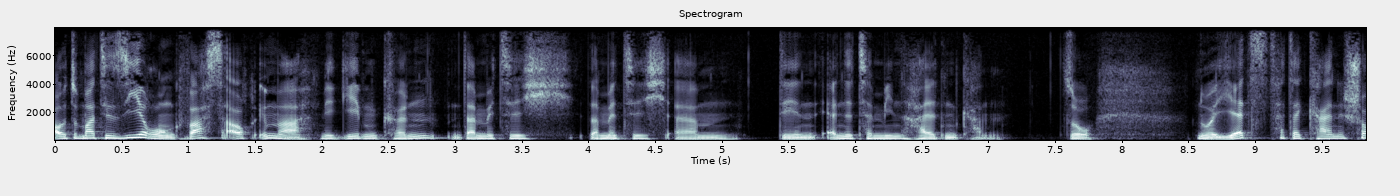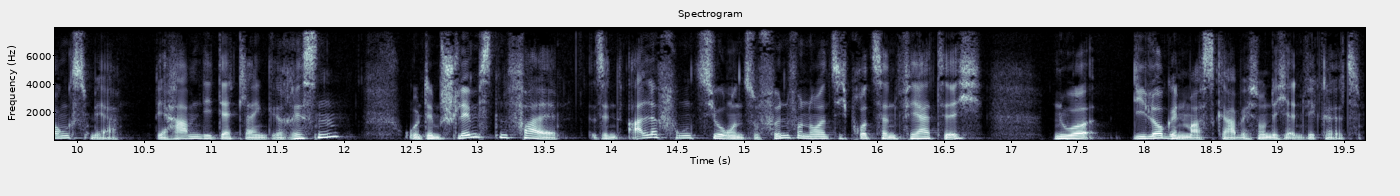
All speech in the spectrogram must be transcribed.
Automatisierung, was auch immer mir geben können, damit ich, damit ich ähm, den Endetermin halten kann. So, nur jetzt hat er keine Chance mehr. Wir haben die Deadline gerissen und im schlimmsten Fall sind alle Funktionen zu 95 Prozent fertig, nur die Login-Maske habe ich noch nicht entwickelt.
